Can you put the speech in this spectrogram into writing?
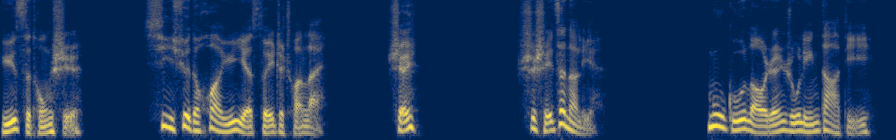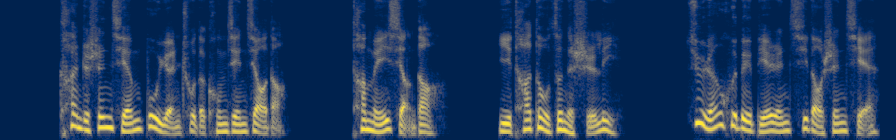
与此同时，戏谑的话语也随着传来：“谁？”是谁在那里？木谷老人如临大敌，看着身前不远处的空间叫道：“他没想到，以他斗尊的实力，居然会被别人欺到身前，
